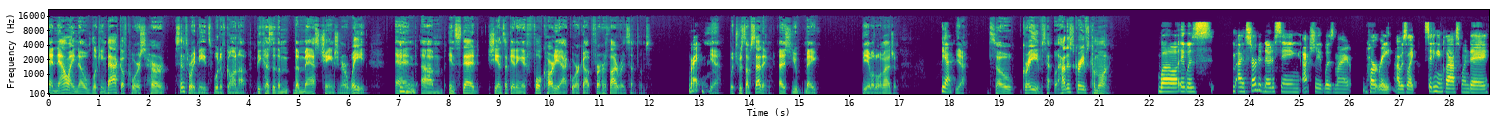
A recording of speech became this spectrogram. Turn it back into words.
And now I know, looking back, of course, her synthroid needs would have gone up because of the the mass change in her weight. And mm-hmm. um, instead, she ends up getting a full cardiac workup for her thyroid symptoms. Right. Yeah, which was upsetting, as you may be able to imagine. Yeah. Yeah. So Graves, how, how does Graves come on? Well, it was. I started noticing. Actually, it was my heart rate. I was like sitting in class one day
